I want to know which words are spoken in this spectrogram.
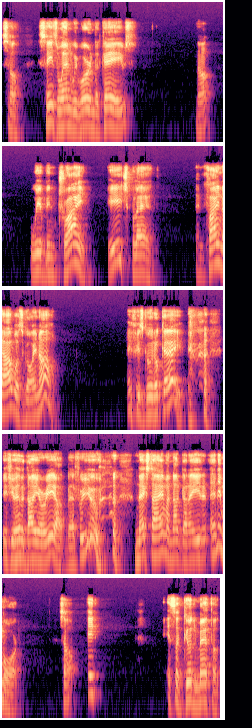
So since when we were in the caves, no, we've been trying each plant and find out what's going on. If it's good, okay. if you have a diarrhea, bad for you. Next time, I'm not gonna eat it anymore. So it it's a good method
